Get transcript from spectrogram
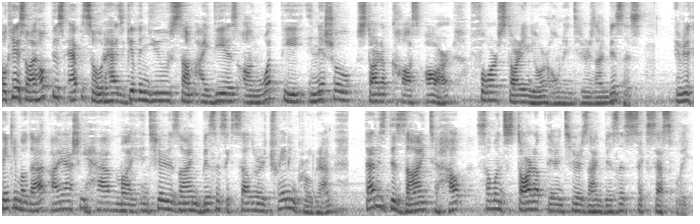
Okay, so I hope this episode has given you some ideas on what the initial startup costs are for starting your own interior design business. If you're thinking about that, I actually have my interior design business accelerator training program that is designed to help someone start up their interior design business successfully.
